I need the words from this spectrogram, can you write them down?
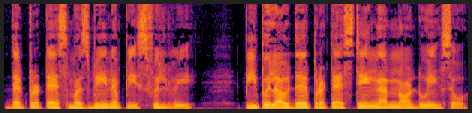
that protest must be in a peaceful way. People out there protesting are not doing so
